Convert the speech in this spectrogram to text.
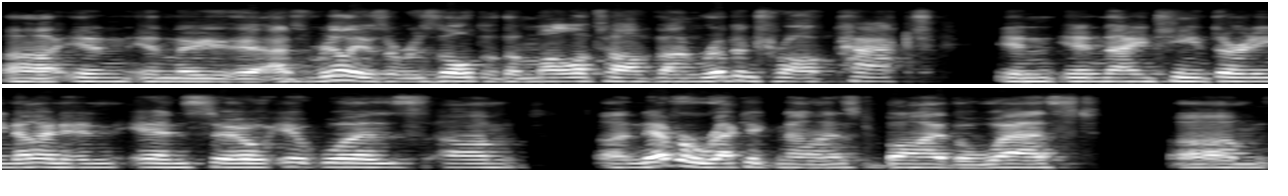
uh, in in the as really as a result of the Molotov von Ribbentrop Pact in, in 1939. And, and so it was um, uh, never recognized by the West. Um,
